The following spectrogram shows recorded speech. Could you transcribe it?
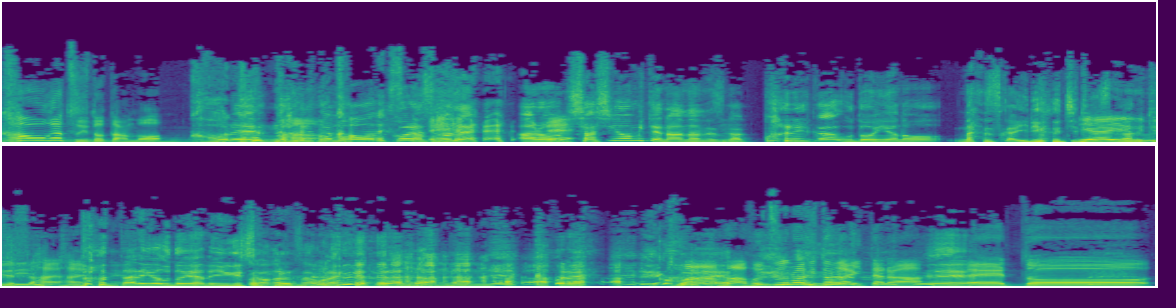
顔がついとったんだ。これ、顔ですこれすいません。あえ？の、写真を見て何なんですかこれがうどん屋の、何ですか入り口ですか？いや入り口ですはいはいど誰がうどん屋の入り口か分かるんですかこれ。これ、まあまあ、普通の人がいたら、ええーっと、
